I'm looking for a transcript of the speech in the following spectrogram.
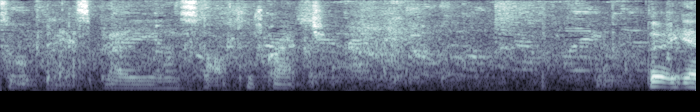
So let's play and start from scratch. Do it again.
